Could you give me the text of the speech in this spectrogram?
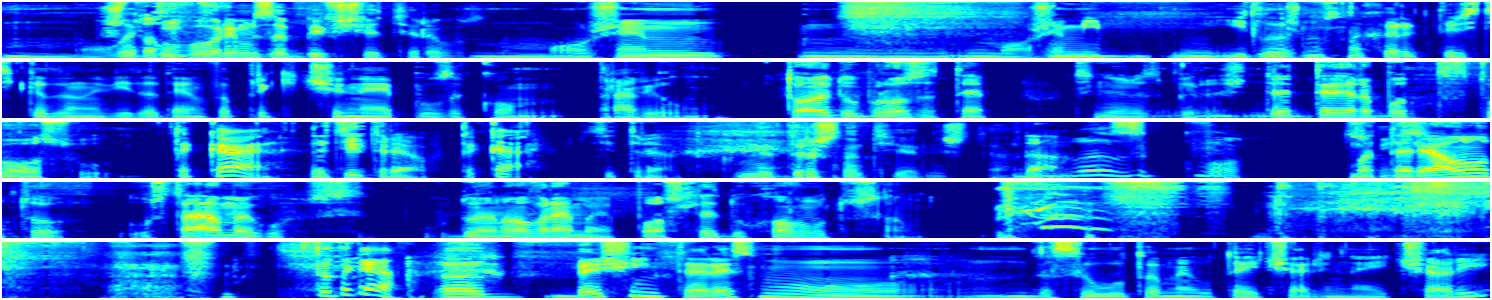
Могат Що и- говорим за бившия ти работа. Можем, можем и, и длъжностна характеристика да не ви дадем, въпреки че не е по закон правилно. То е добро за теб. Ти не разбираш. Те, те работят в твоя услуга. Така е, Не ти трябва. така е. Ти трябва. Не дръж на тия неща. Да. Ма За какво? Материалното, оставяме го до едно време. После духовното само. Та така, а, беше интересно да се лутаме от HR на HR,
